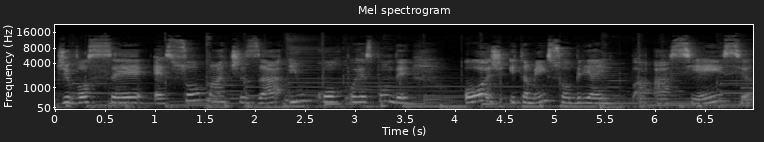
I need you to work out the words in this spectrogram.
de você é somatizar e o corpo responder. Hoje e também sobre a, a, a ciência,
